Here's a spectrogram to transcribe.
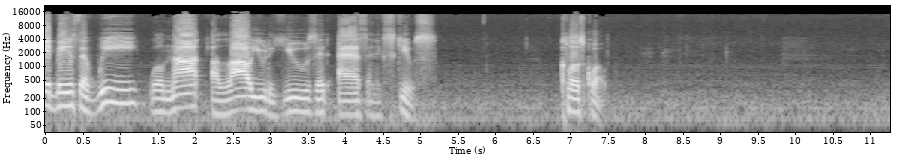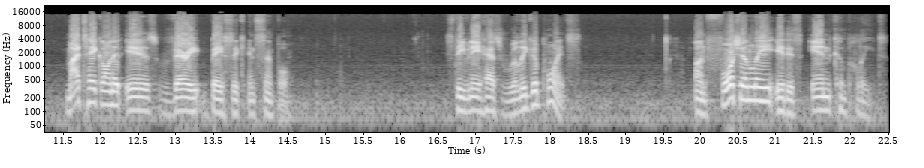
It means that we will not allow you to use it as an excuse. Close quote. My take on it is very basic and simple. Stephen A has really good points. Unfortunately, it is incomplete.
